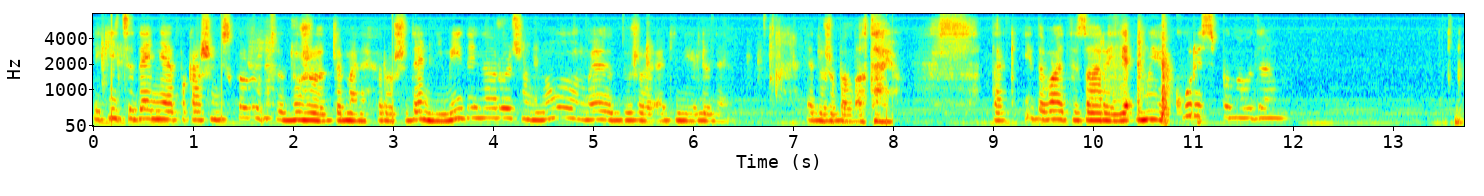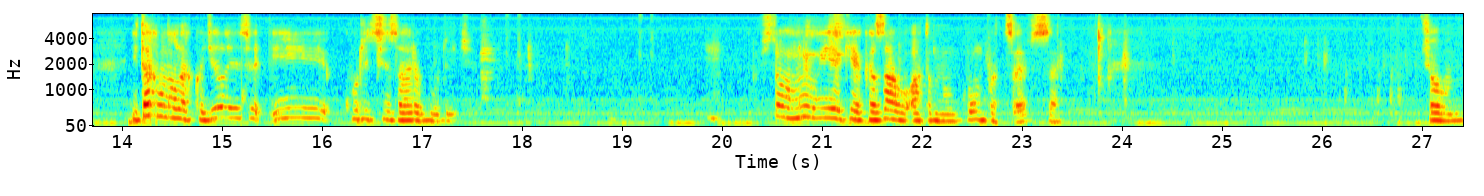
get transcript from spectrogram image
Який це день, я поки що не скажу. Це дуже для мене хороший день, не мій день народження, ну ми дуже рідні людини. Я дуже балатаю. Так, і давайте зараз я, ми куриць понаведемо. І так воно легко ділається, і куриці зараз будуть. Все, ну і як я казав, атомна бомба це все. Що воно?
